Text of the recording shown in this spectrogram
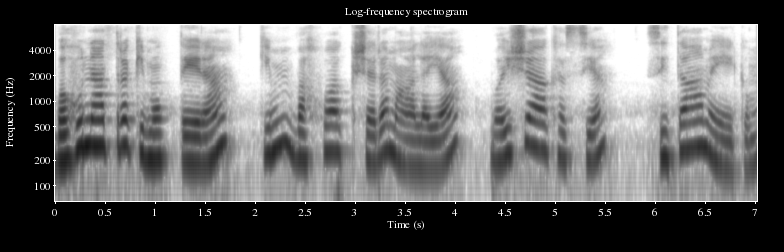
ಬಹುನಾತ್ರ ಕಿಮುಕ್ತೇನ ಕಿಂ ಬಹ್ವಾಕ್ಷರ ಮಾಲಯ ವೈಶಾಖಸ್ಯ ಸಿತಾಮೇಕಂ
